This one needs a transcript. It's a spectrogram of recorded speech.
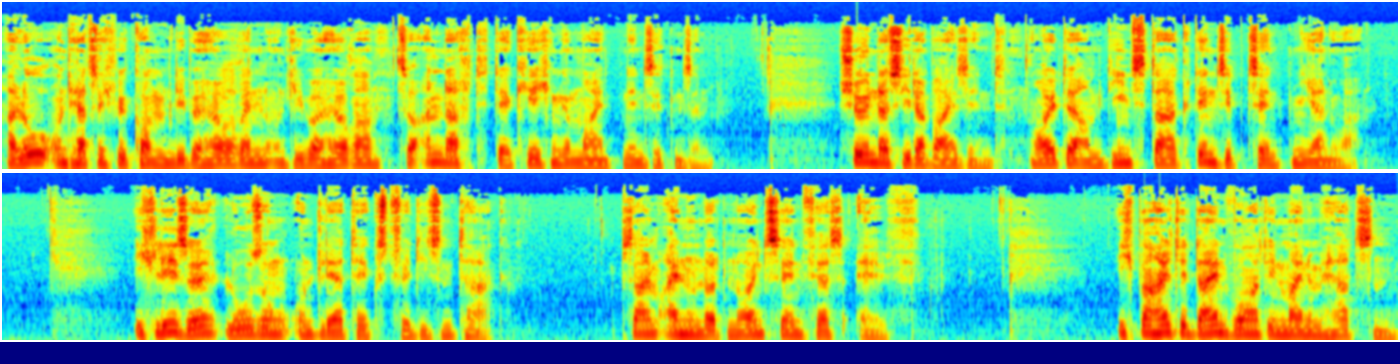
Hallo und herzlich willkommen, liebe Hörerinnen und lieber Hörer, zur Andacht der Kirchengemeinden in Sittensen. Schön, dass Sie dabei sind, heute am Dienstag, den 17. Januar. Ich lese Losung und Lehrtext für diesen Tag. Psalm 119, Vers 11. Ich behalte dein Wort in meinem Herzen,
